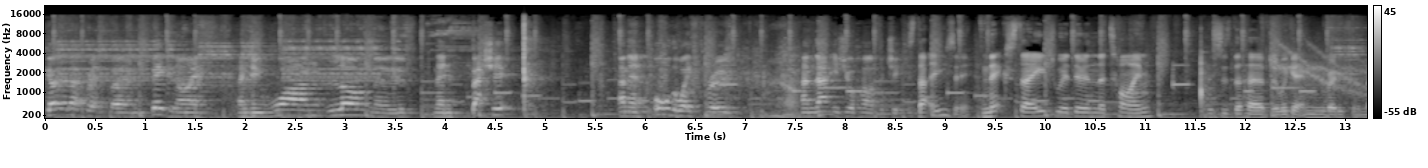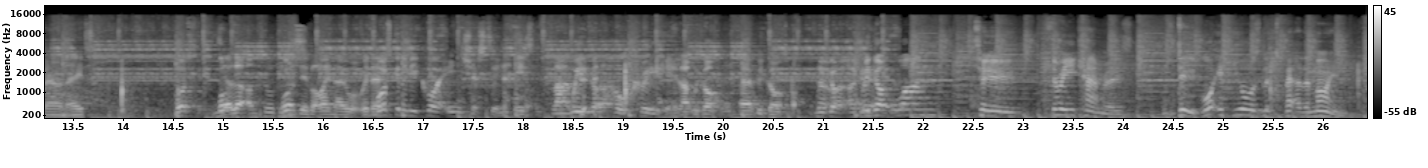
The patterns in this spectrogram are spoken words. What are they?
go to that breastbone, big knife, and do one long move, and then bash it, and then all the way through, and that is your half a chicken. That easy. Next stage, we're doing the thyme. This is the herb that we're getting ready for the marinade. What's, Yeah, look, I'm talking what's- to you, but I know what we're doing. What's going to be quite interesting is like we've got a whole crew here. Like we got uh, we got we got we got one, two, three cameras. Dude, what if yours looks better than mine?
